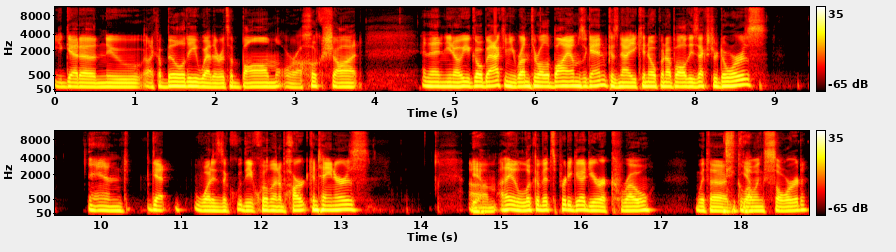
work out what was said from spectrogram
You get a new like ability, whether it's a bomb or a hook shot. And then, you know, you go back and you run through all the biomes again because now you can open up all these extra doors and get what is the, the equivalent of heart containers. Yeah. Um, I think the look of it's pretty good. You're a crow with a glowing sword,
